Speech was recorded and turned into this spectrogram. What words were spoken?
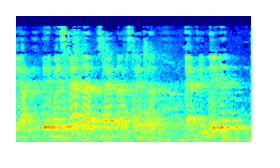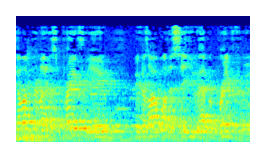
yeah. Anyway, stand up, stand up, stand up. If you need it, come up here and let us pray for you because I want to see you have a breakthrough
